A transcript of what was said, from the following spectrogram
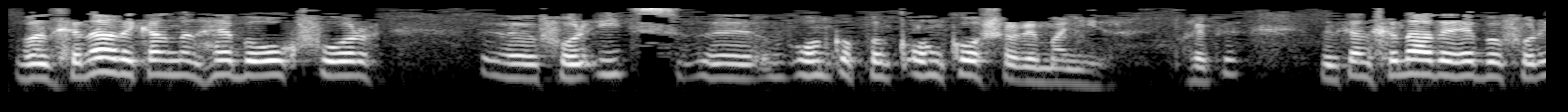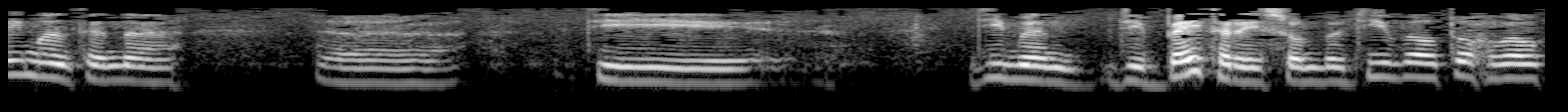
want genade kan men hebben ook voor, uh, voor iets uh, on, op een onkoschere manier. Men kan genade hebben voor iemand en, uh, die, die, men, die beter is, om die wel toch wel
